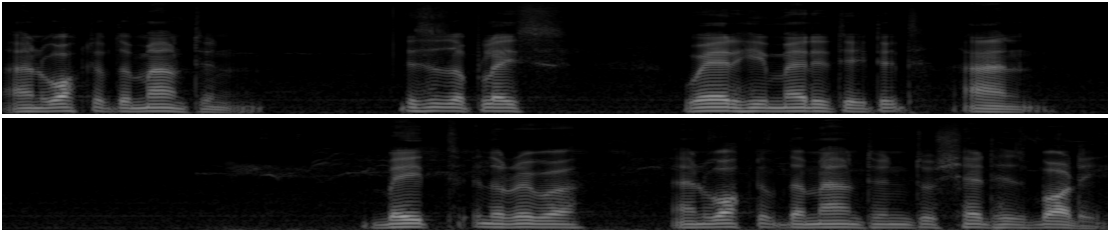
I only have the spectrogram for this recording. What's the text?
and walked up the mountain. This is a place where he meditated and bathed in the river and walked up the mountain to shed his body.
